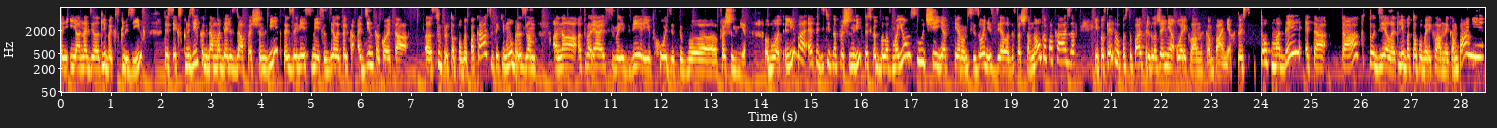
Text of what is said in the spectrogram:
и она делает либо эксклюзив, то есть эксклюзив, когда модель за Fashion Week, то есть за весь месяц делает только один какой-то э, супер топовый показ, и таким образом она отворяет свои двери и входит в фэшн-мир. Вот. Либо это действительно Week, то есть как было в моем случае, я в первом сезоне сделала достаточно много показов, и после этого поступают предложения о рекламных кампаниях. То есть топ-модель — это та, кто делает либо топовые рекламные кампании,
